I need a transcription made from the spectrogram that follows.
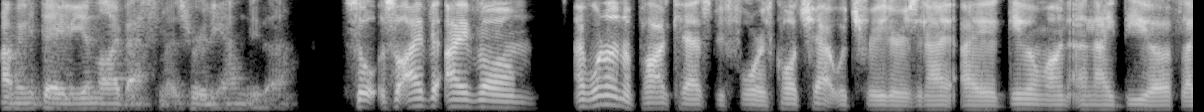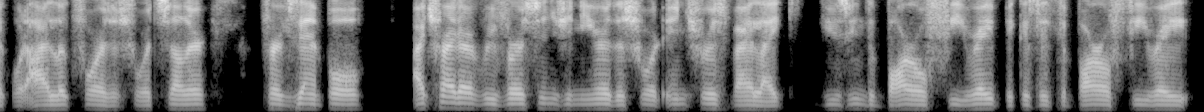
Having a daily and live estimate is really handy there. So, so I've, I've, um, I went on a podcast before. It's called Chat with Traders, and I, I gave them an, an idea of like what I look for as a short seller. For example, I try to reverse engineer the short interest by like using the borrow fee rate because it's the borrow fee rate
